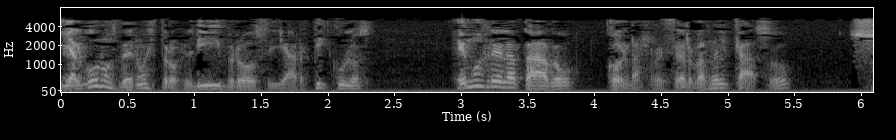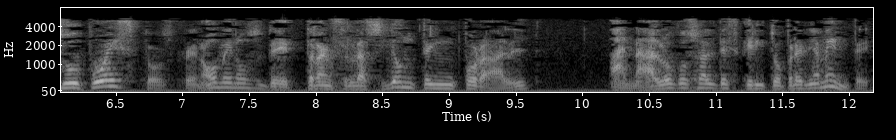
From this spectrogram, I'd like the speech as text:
y algunos de nuestros libros y artículos, hemos relatado, con las reservas del caso, supuestos fenómenos de translación temporal análogos al descrito previamente,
